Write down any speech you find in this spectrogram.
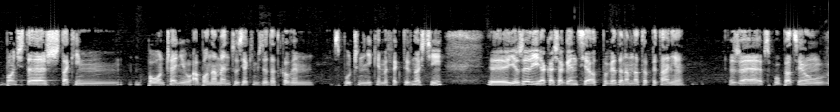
bądź też takim połączeniu abonamentu z jakimś dodatkowym współczynnikiem efektywności. Y, jeżeli jakaś agencja odpowiada nam na to pytanie, że współpracują w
